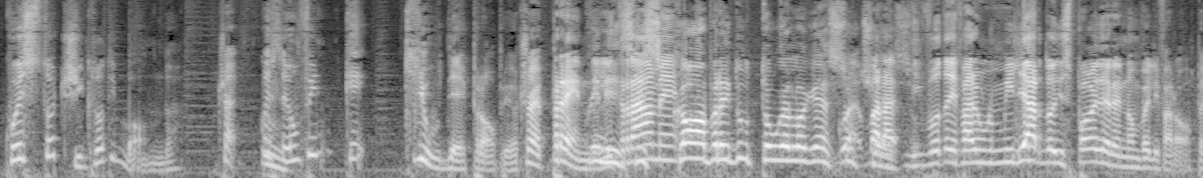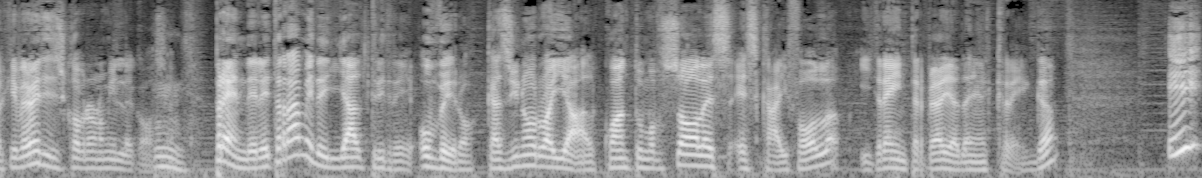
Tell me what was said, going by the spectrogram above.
questo ciclo di Bond. Cioè, questo Mm. è un film che chiude proprio, cioè prende Quindi le trame si scopre tutto quello che è successo. Guarda, vi potrei fare un miliardo di spoiler e non ve li farò, perché veramente si scoprono mille cose. Mm. Prende le trame degli altri tre, ovvero Casino Royale, Quantum of Solace e Skyfall, i tre interpretati da Daniel Craig, e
